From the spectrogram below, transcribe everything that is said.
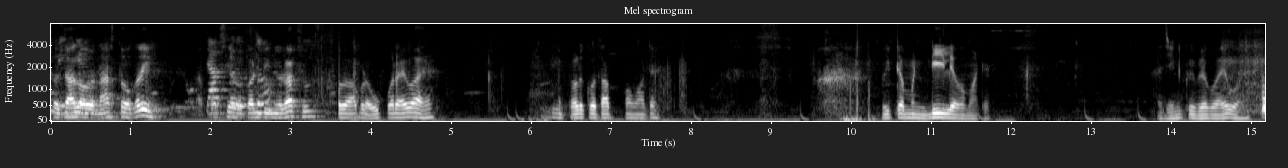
તો ચાલો નાસ્તો કરી. પછી હવે કન્ટિન્યુ રાખશું. હવે આપણે ઉપર આવ્યા હે. તડકો તાપવા માટે. વિટામિન ડી લેવા માટે. જીનકુઈ ભેગો આવ્યો હે.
